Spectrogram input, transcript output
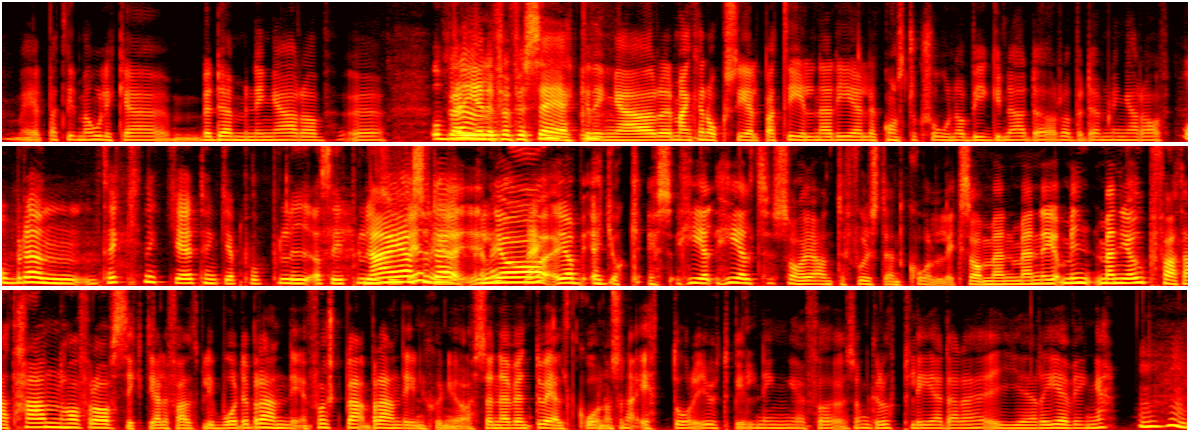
med hjälpa till med olika bedömningar av eh, Och det gäller för försäkringar. Man kan också hjälpa till när det gäller konstruktion av byggnader och bedömningar av... och brandtekniker tänker jag på poli, alltså i Nej, alltså ja, Nej. jag, jag, jag, helt, helt så har jag inte fullständigt koll liksom. Men, men, min, men jag uppfattar att han har för avsikt i alla fall att bli både brand, först bra- brandingenjör, sen eventuellt gå någon sån här ettårig utbildning för, som gruppledare i Revinge. Mhm. Eh,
